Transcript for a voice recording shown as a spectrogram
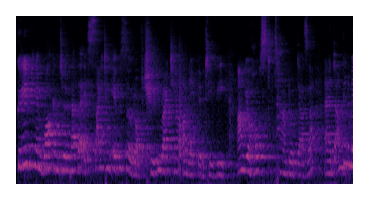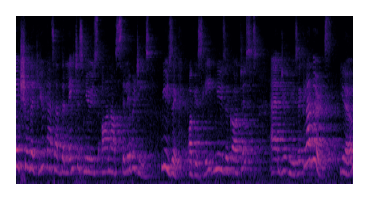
Good evening and welcome to another exciting episode of Tune right here on FMTV. I'm your host, Tando Daza, and I'm going to make sure that you guys have the latest news on our celebrities. Music, obviously, music artists, and your music lovers, you know,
